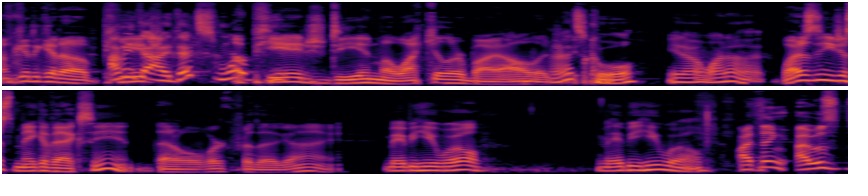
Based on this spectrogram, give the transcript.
I'm gonna get a I mean, PhD I- that's more a PhD in molecular biology. That's cool. You know, why not? Why doesn't he just make a vaccine that'll work for the guy? Maybe he will. Maybe he will. I think I was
